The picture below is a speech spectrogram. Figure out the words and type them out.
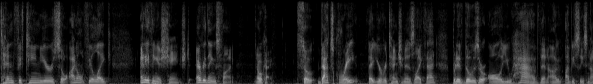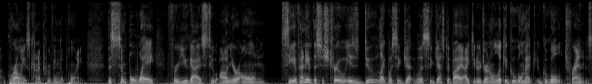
10, 15 years, so I don't feel like anything has changed. Everything's fine. Okay. So that's great that your retention is like that. But if those are all you have, then obviously it's not growing. It's kind of proving the point. The simple way for you guys to, on your own, see if any of this is true is do like what suggest, was suggested by Aikido Journal. Look at Google Met- Google Trends.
